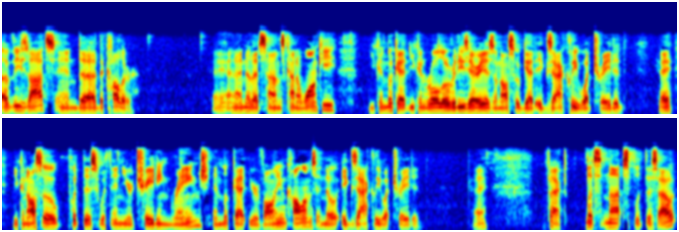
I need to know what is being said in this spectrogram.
of these dots and uh, the color. Okay? And I know that sounds kind of wonky. You can look at, you can roll over these areas and also get exactly what traded. Okay, you can also put this within your trading range and look at your volume columns and know exactly what traded. Okay, in fact, let's not split this out.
